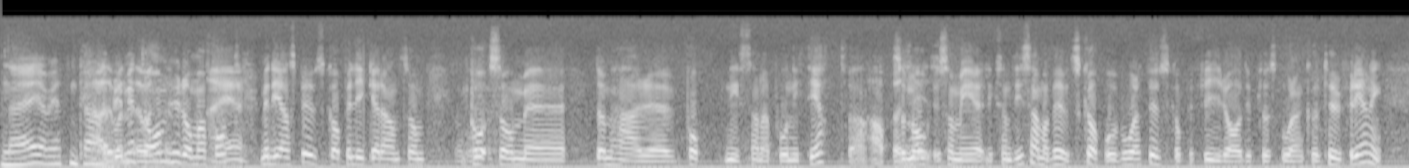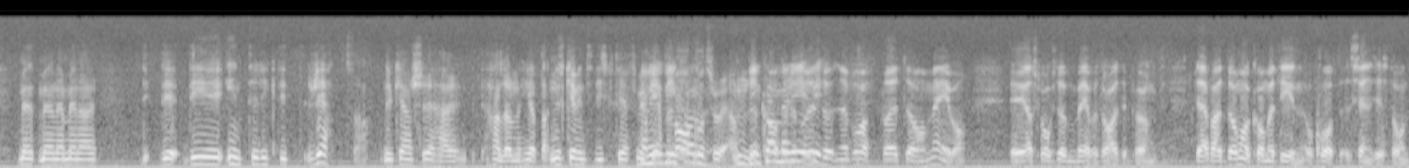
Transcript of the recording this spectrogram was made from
Nej, jag vet inte. Ja, jag vet inte om hur de har nej. fått. Men deras budskap är likadant som, på, som eh, de här eh, popnissarna på 91 va? Ja, som, som är liksom, det är samma budskap. Och vårt budskap är fri radio plus våran kulturförening. Men, men jag menar, det, det, det, är inte riktigt rätt va? Nu kanske det här handlar om något helt annat. Nu ska vi inte diskutera för mycket. Vi, vi kom, tror jag. Vi kommer. Nu bröt du av mig va? Eh, jag ska också be att ta till punkt. Därför att de har kommit in och fått sändningstillstånd.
